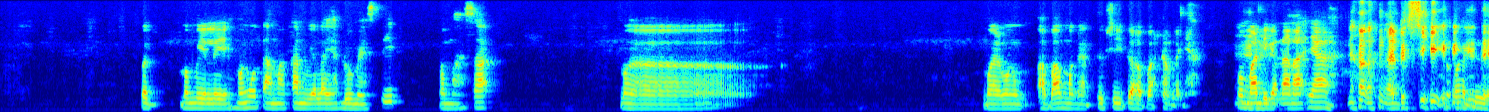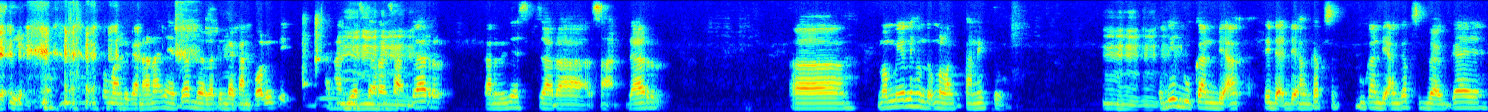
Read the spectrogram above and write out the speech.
memilih mengutamakan wilayah domestik, memasak, me, me, apa mengadopsi itu apa namanya memandikan hmm. anaknya ngadusi memandikan anaknya itu adalah tindakan politik karena dia secara hmm. sadar karena dia secara sadar uh, memilih untuk melakukan itu hmm. jadi bukan di, tidak dianggap bukan dianggap sebagai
